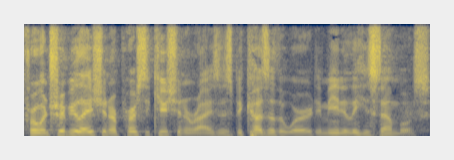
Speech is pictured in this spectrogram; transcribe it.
For when tribulation or persecution arises because of the word, immediately he stumbles.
